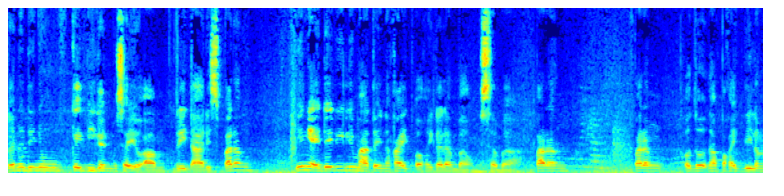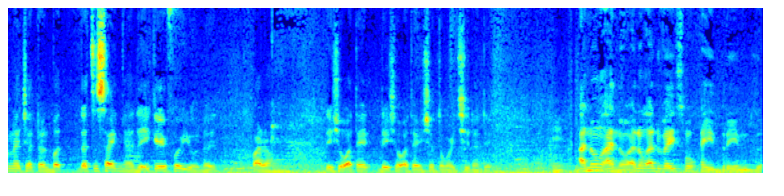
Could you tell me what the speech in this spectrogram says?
ganun din yung kaibigan mo sa'yo, um, Dread Aris, parang, yun nga, they really matter na kahit okay ka lang ba, kumusta ba, parang, parang, although napakaikli lang na chat nun, but that's a sign nga, they care for you, that parang, they show, atten- they show attention towards you na din. Anong ano, anong advice mo kay Drained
